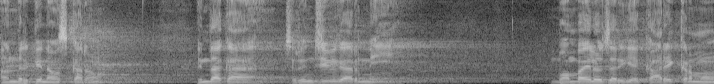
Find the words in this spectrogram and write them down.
అందరికీ నమస్కారం. ఇందాక చిరంజీవి గారిని బొంబాయిలో జరిగే కార్యక్రమం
